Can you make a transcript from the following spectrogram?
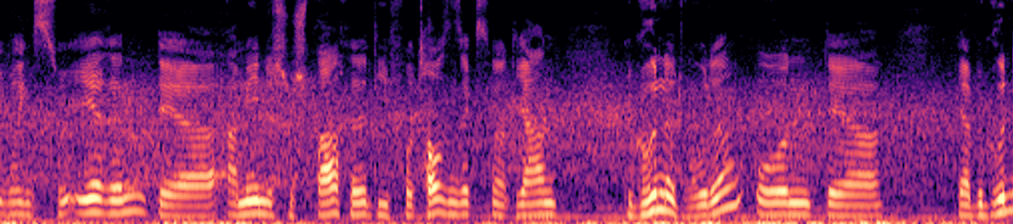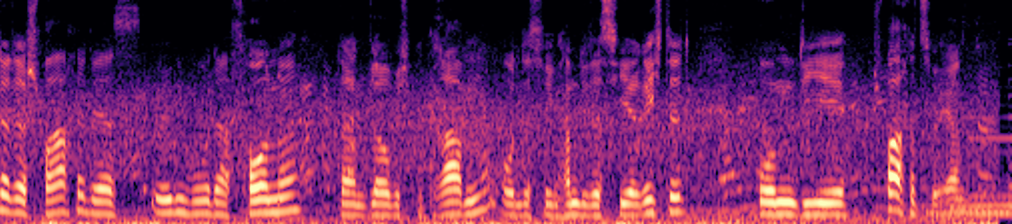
Übrigens zu Ehren der armenischen Sprache, die vor 1600 Jahren gegründet wurde. Und der ja, Begründer der Sprache, der ist irgendwo da vorne, dann glaube ich, begraben. Und deswegen haben die das hier errichtet, um die Sprache zu ehren.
